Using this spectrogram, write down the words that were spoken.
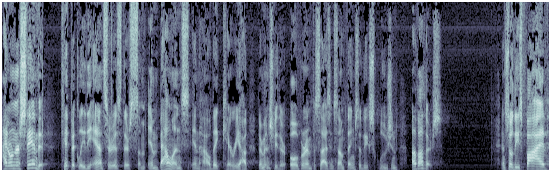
I don't understand it. Typically, the answer is there's some imbalance in how they carry out their ministry. They're overemphasizing some things to the exclusion of others. And so these five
